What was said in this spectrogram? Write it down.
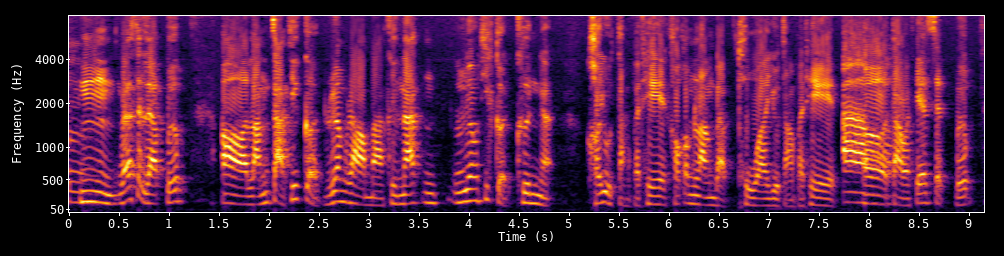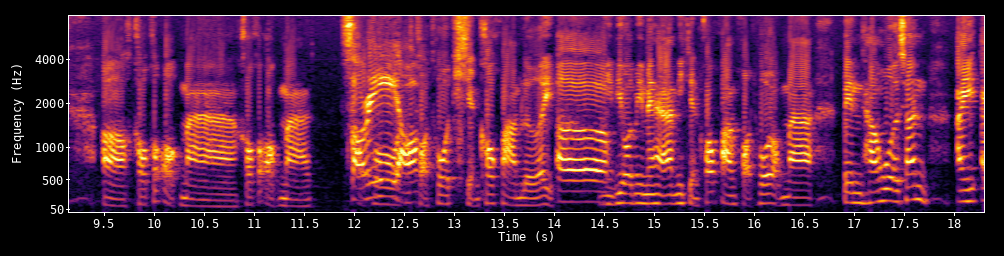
มอืมแล้วเสร็จแล้วปุ๊บเอ่อหลังจากที่เกิดเรื่องราวมาคือนัดเรื่องที่เกิดขึ้นเนี่ยเขาอยู่ต่างประเทศเขากำลังแบบทัวร์อยู่ต่างประเทศอ่าเออต่างประเทศเสร็จปุ๊บเอ่อเขาก็ออกมาเขาก็ออกมา Sorry ขอโทษเหรอขอโทษเขียนข้อความเลยเออมีพี่โอ๊ตมีไหมฮะ มีเขียนข้อความขอโทษออกมา เป็นทั้งเวอร์ชันไอไอ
